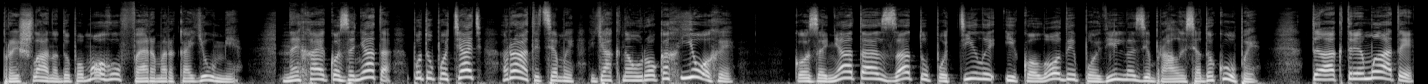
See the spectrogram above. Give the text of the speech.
Прийшла на допомогу фермерка Юмі. Нехай козенята потупотять ратицями, як на уроках йоги. Козенята затупотіли, і колоди повільно зібралися докупи. Так тримати.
